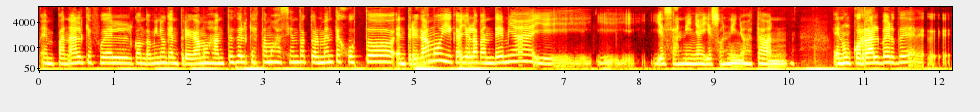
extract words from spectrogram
en Panal, que fue el condominio que entregamos antes del que estamos haciendo actualmente. Justo entregamos y cayó la pandemia y, y- y esas niñas y esos niños estaban en un corral verde, eh,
